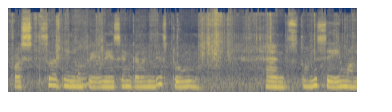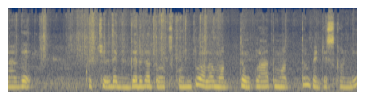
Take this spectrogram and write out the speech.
ఫస్ట్ సార్ నేను వే- వేసాను కదండి స్టూ హ్యాండ్స్తోని సేమ్ అలాగే కుర్చీలు దగ్గరగా తోచుకుంటూ అలా మొత్తం క్లాత్ మొత్తం పెట్టేసుకోండి.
